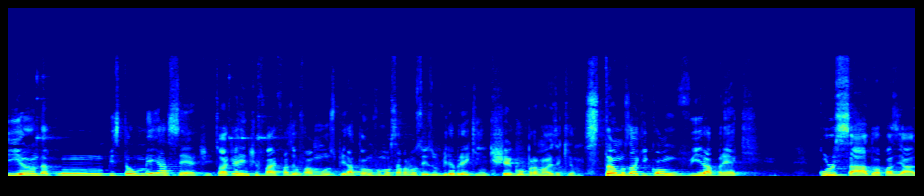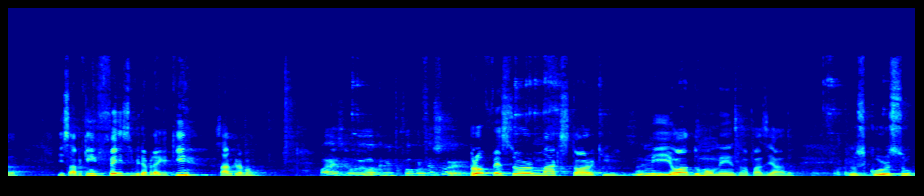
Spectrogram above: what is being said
e anda com pistão 67. Só que a gente vai fazer o famoso piratão, vou mostrar pra vocês o vira brequim que chegou pra nós aqui, ó. Estamos aqui com o vira breque cursado, rapaziada. E sabe quem fez esse vira breque aqui? Sabe, Clebão? Mas eu, eu acredito que foi o professor. Professor Max Torque, o melhor do momento, rapaziada. Os cursos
